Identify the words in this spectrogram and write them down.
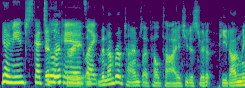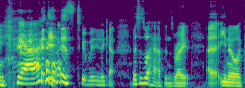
you know what I mean? She's got two little they're three, like, like, the number of times I've held Ty and she just straight up peed on me. yeah. it is too many to count. This is what happens, right? Uh, you know, like,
